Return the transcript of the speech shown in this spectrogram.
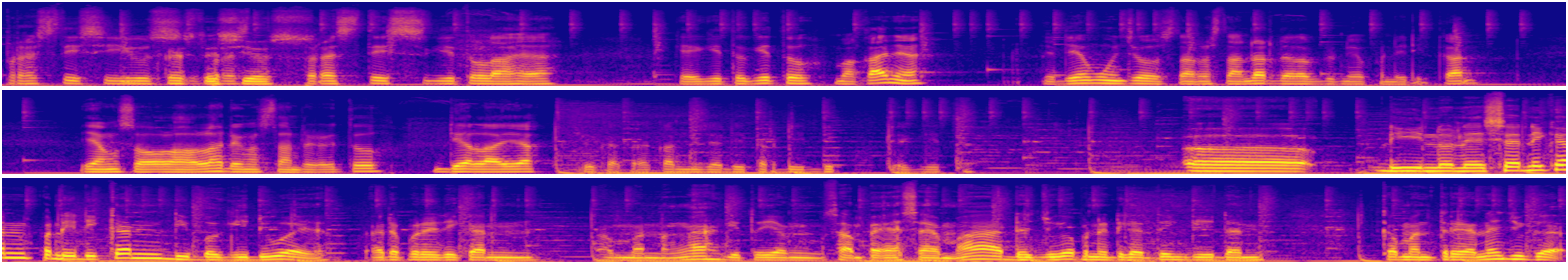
Prestisius Prestisius. pres- prestis gitulah ya. Kayak gitu-gitu. Makanya jadi muncul standar-standar dalam dunia pendidikan yang seolah-olah dengan standar itu dia layak dikatakan menjadi terdidik kayak gitu eh di Indonesia nih kan pendidikan dibagi dua ya. Ada pendidikan menengah gitu yang sampai SMA, ada juga pendidikan tinggi dan kementeriannya juga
